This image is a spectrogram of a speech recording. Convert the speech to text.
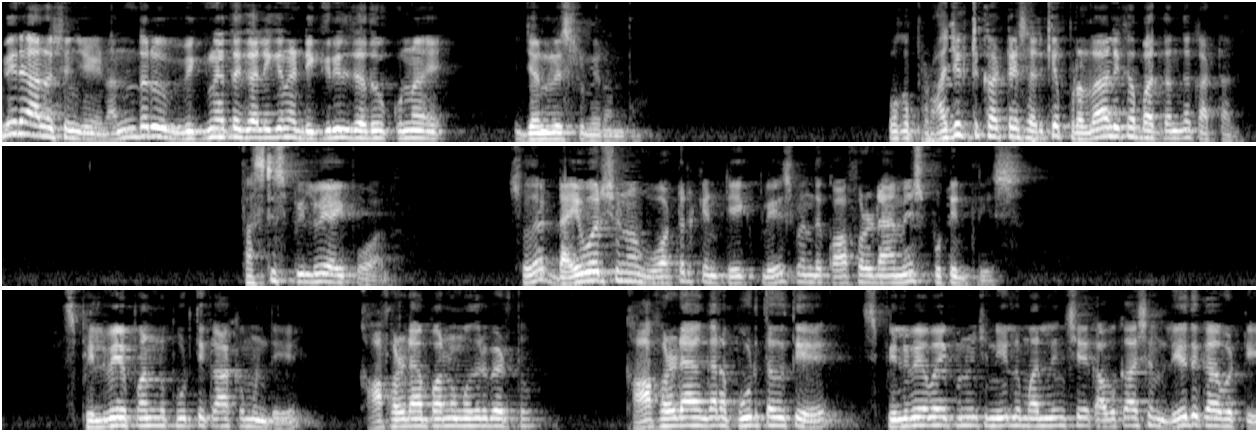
మీరే ఆలోచన చేయండి. అందరూ విఘ్నత కలిగిన డిగ్రీలు చదువుకున్న జర్నలిస్టులు మీరంతా. ఒక ప్రాజెక్ట్ కట్టేసరికి ప్రణాళికబద్ధంగా కట్టాలి. ఫస్ట్ స్పిల్వే అయిపోవాలి. So that diversion of water can take place when the coffer dam is put in place spillway పనులు పూర్తి కాకముందే కాఫర్ డ్యామ్ పనులు మొదలు పెడతాం. కాఫర్ డ్యామ్ కన్నా పూర్తి అవుతే స్పిల్వే వైపు నుంచి నీళ్ళు మళ్ళించే అవకాశం లేదు కాబట్టి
